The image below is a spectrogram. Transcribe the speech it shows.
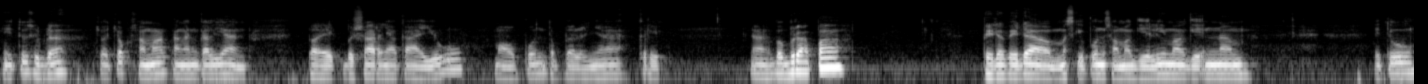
itu sudah cocok sama tangan kalian. Baik besarnya kayu maupun tebalnya grip. Nah, beberapa beda-beda meskipun sama G5, G6 itu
